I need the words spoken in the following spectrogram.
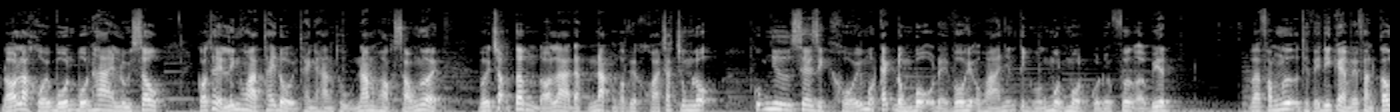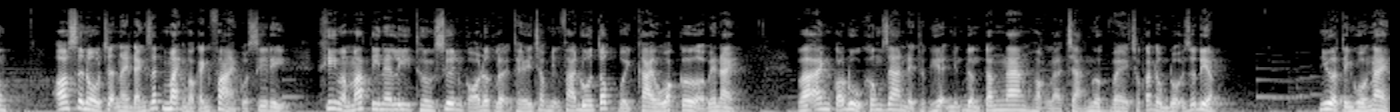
đó là khối 4-4-2 lùi sâu, có thể linh hoạt thay đổi thành hàng thủ 5 hoặc 6 người, với trọng tâm đó là đặt nặng vào việc khóa chặt trung lộ, cũng như xê dịch khối một cách đồng bộ để vô hiệu hóa những tình huống 1-1 của đối phương ở biên. Và phòng ngự thì phải đi kèm với phản công, Arsenal trận này đánh rất mạnh vào cánh phải của City khi mà Martinelli thường xuyên có được lợi thế trong những pha đua tốc với Kyle Walker ở bên này. Và anh có đủ không gian để thực hiện những đường căng ngang hoặc là trả ngược về cho các đồng đội dứt điểm. Như ở tình huống này,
